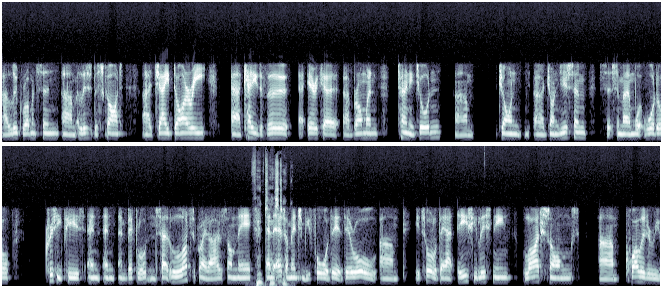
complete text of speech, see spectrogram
uh, Luke Robinson, um, Elizabeth Scott, uh, Jade Diary, uh, Katie DeVer, uh, Erica uh, Tony Jordan, um, John uh, John Newsom, Simone Wardle, Chrissy Pierce and, and, and Beck Lawton. So lots of great artists on there. Fantastic. And as I mentioned before, they're, they're all um, it's all about easy listening, live songs, um, quality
